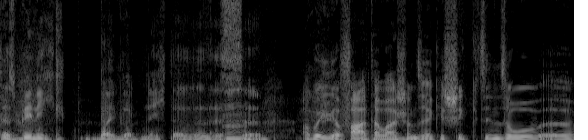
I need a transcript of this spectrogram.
das bin ich bei Gott nicht. Also das ist, mhm. Aber Ihr Vater war schon sehr geschickt, in so äh,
